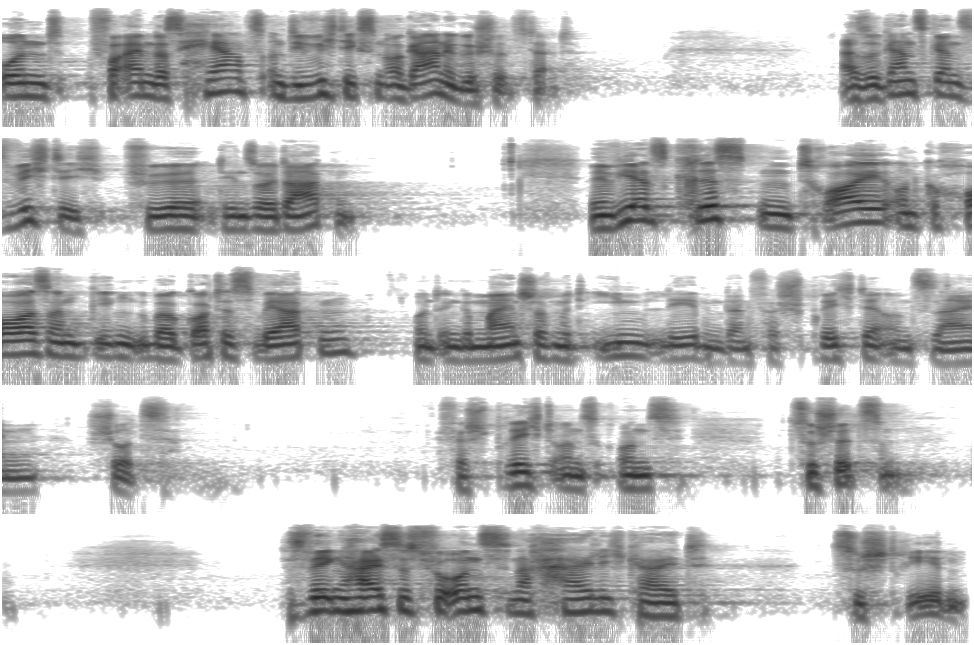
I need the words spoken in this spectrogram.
und vor allem das Herz und die wichtigsten Organe geschützt hat. Also ganz, ganz wichtig für den Soldaten. Wenn wir als Christen treu und gehorsam gegenüber Gottes Werten und in Gemeinschaft mit ihm leben, dann verspricht er uns seinen Schutz. Er verspricht uns, uns zu schützen. Deswegen heißt es für uns, nach Heiligkeit zu streben.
